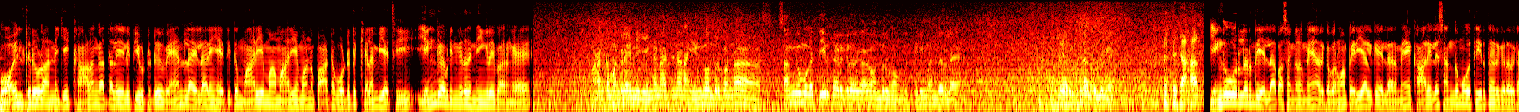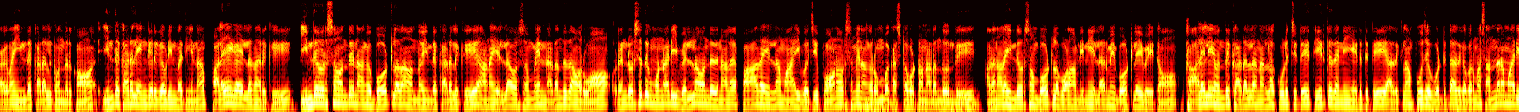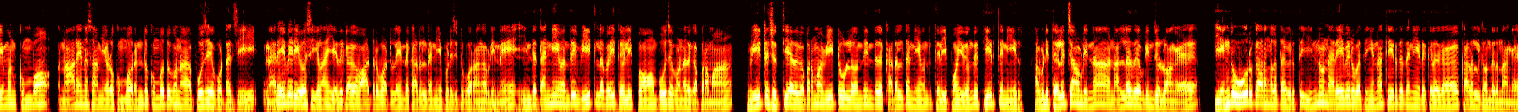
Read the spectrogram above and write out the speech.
கோயில் திருவிழா அன்னைக்கு காலங்காத்தாலே எழுப்பி விட்டுட்டு வேன்ல எல்லாரையும் ஏத்திட்டு மாரியம்மா மாரியம்மான்னு பாட்டை போட்டுட்டு கிளம்பியாச்சு. எங்க அப்படிங்கறத நீங்களே பாருங்க. வணக்க மக்களே இன்னைக்கு என்னென்னாச்சுன்னா நாங்கள் எங்கே வந்திருக்கோம்னா சங்குமுக தீர்த்தம் எடுக்கிறதுக்காக வந்திருக்கோம். உங்களுக்கு தெரியுமான்னு தெரில தெரிஞ்சுன்னா சொல்லுங்க. எங்க ஊர்ல இருந்து எல்லா பசங்களுமே அதுக்கப்புறமா பெரிய ஆளுக்கு எல்லாருமே காலையில சங்கமுக தீர்த்தம் இருக்கிறதுக்காக தான் இந்த கடலுக்கு வந்திருக்கோம். இந்த கடல் எங்க இருக்கு அப்படின்னு பாத்தீங்கன்னா பழைய காயில தான் இருக்கு. இந்த வருஷம் வந்து நாங்க போட்ல தான் வந்தோம் இந்த கடலுக்கு. ஆனா எல்லா வருஷமுமே நடந்து தான் வருவோம். ரெண்டு வருஷத்துக்கு முன்னாடி வெள்ளம் வந்ததுனால பாதை எல்லாம் மாறி போச்சு. போன வருஷமே நாங்க ரொம்ப கஷ்டப்பட்டோம் நடந்து வந்து. அதனால இந்த வருஷம் போட்ல போலாம் அப்படின்னு எல்லாருமே போட்லயே போயிட்டோம். காலையிலே வந்து கடல்ல நல்லா குளிச்சுட்டு தீர்த்த தண்ணி எடுத்துட்டு அதுக்கெல்லாம் பூஜை போட்டுட்டு அதுக்கப்புறமா சந்தன மாரியம்மன் கும்பம் நாராயணசாமியோட கும்பம் ரெண்டு கும்பத்துக்கும் நான் பூஜையை போட்டாச்சு. நிறைய பேர் யோசிக்கலாம் எதுக்காக வாட்டர் பாட்டில் இந்த கடல் தண்ணியை பிடிச்சிட்டு போகிறாங்க அப்படின்னு. இந்த தண்ணியை வந்து வீட்டில் போய் தெளிப்போம் பூஜை பண்ணதுக்கப்புறமா வீட்டை சுற்றி அதுக்கப்புறமா வீட்டு உள்ளே வந்து இந்த கடல் தண்ணியை வந்து தெளிப்போம். இது வந்து தீர்த்த நீர். அப்படி தெளித்தோம் அப்படின்னா நல்லது அப்படின்னு சொல்லுவாங்க. எங்கள் ஊருக்காரங்களை தவிர்த்து இன்னும் நிறைய பேர் பார்த்தீங்கன்னா தீர்த்த தண்ணி எடுக்கிறதுக்காக கடலுக்கு வந்திருந்தாங்க.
